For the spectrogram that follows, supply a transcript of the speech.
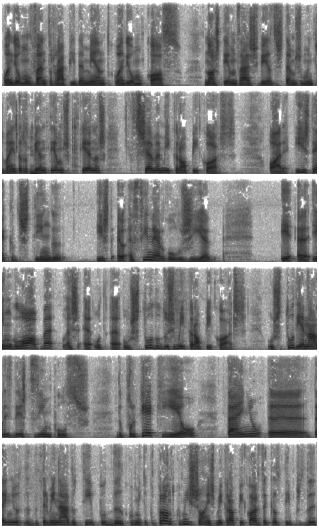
Quando eu me levanto rapidamente, quando eu me coço. Nós temos, às vezes, estamos muito bem, de repente Sim. temos pequenos que se chama micropicores. Ora, isto é que distingue, isto, a, a sinergologia engloba o, estudo dos micropicores o estudo e análise destes impulsos. De porquê é que eu tenho, uh, tenho determinado tipo de, pronto, comichões, micropicores, aqueles tipos de,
